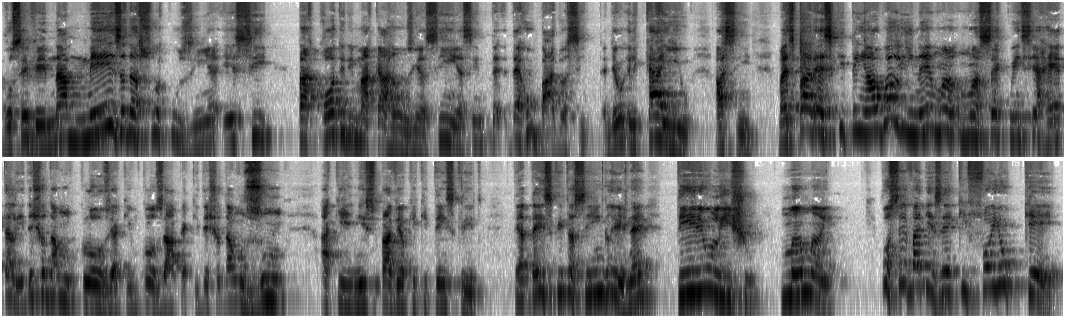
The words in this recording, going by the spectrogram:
você vê na mesa da sua cozinha esse pacote de macarrãozinho assim, assim derrubado assim, entendeu? Ele caiu assim. Mas parece que tem algo ali, né? Uma, uma sequência reta ali. Deixa eu dar um close aqui, um close-up aqui, deixa eu dar um zoom aqui nisso para ver o que, que tem escrito. Tem até escrito assim em inglês, né? Tire o lixo, mamãe. Você vai dizer que foi o quê?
